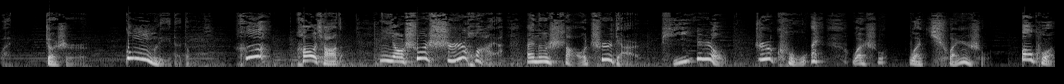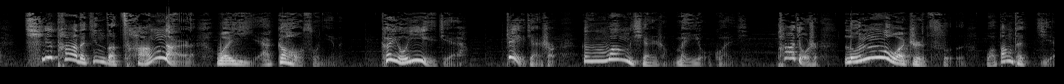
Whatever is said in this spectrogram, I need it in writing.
关，这是宫里的东西。呵，好小子，你要说实话呀，还能少吃点皮肉之苦。哎，我说，我全说，包括其他的金子藏哪儿了，我也告诉你们。可有一节啊，这件事儿。”跟汪先生没有关系，他就是沦落至此，我帮他解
